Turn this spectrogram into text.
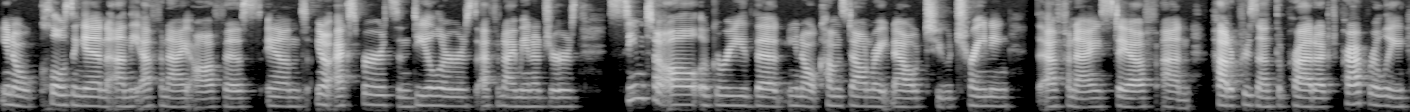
you know, closing in on the F&I office. And, you know, experts and dealers, F&I managers seem to all agree that, you know, it comes down right now to training the F&I staff on how to present the product properly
